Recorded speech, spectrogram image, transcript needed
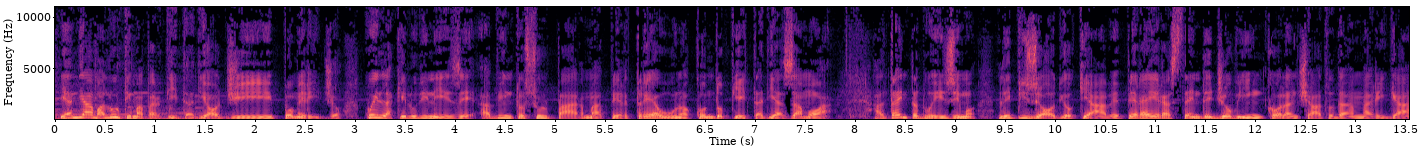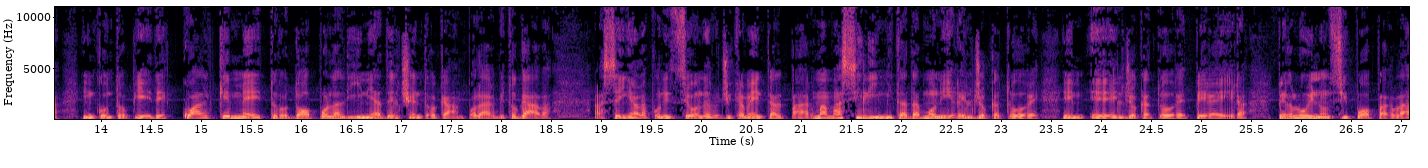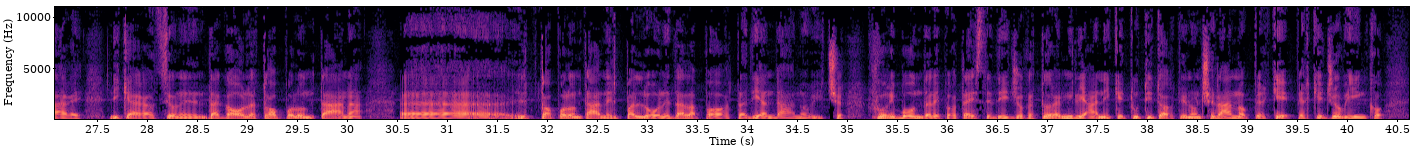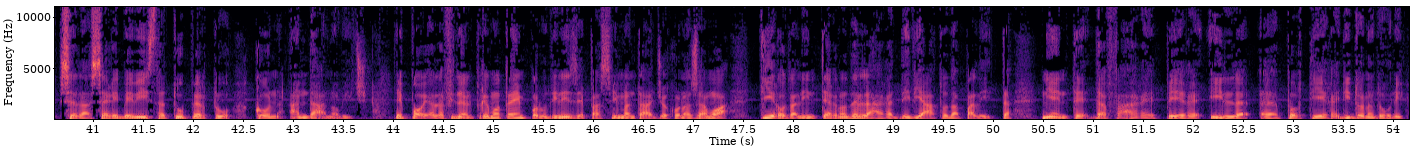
E andiamo all'ultima partita di oggi pomeriggio, quella che l'Udinese ha vinto sul Parma per 3-1 con doppietta di Asamoah. Al 32esimo l'episodio chiave Pereira stende Giovinco lanciato da Mariga in contropiede qualche metro dopo la linea del centrocampo. L'arbitro Gava assegna la punizione logicamente al Parma, ma si limita ad ammonire il giocatore, eh, il giocatore Pereira. Per lui non si può parlare di chiara azione da gol, troppo lontana, eh, troppo lontana il pallone dalla porta di Andanovic. Furibonda le proteste dei giocatori emiliani che tutti i torti non ce l'hanno perché? Perché Giovinco se la sarebbe vista tu per tu con Andanovic. E poi alla fine del primo tempo l'Udinese passa in vantaggio con Asamoah, tiro dall'interno dell'area deviato da Paletta, niente da fare per il eh, portiere di Donadoni.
